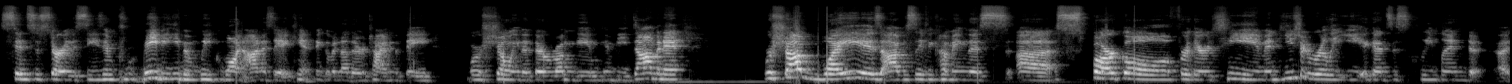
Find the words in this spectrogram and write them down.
since the start of the season, maybe even week one. Honestly, I can't think of another time that they were showing that their run game can be dominant. Rachaad White is obviously becoming this uh, sparkle for their team, and he should really eat against this Cleveland uh,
